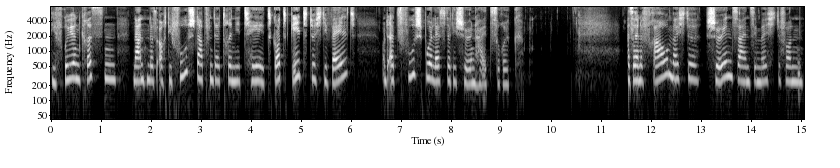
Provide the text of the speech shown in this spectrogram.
Die frühen Christen nannten das auch die Fußstapfen der Trinität. Gott geht durch die Welt und als Fußspur lässt er die Schönheit zurück. Also eine Frau möchte schön sein, sie möchte von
